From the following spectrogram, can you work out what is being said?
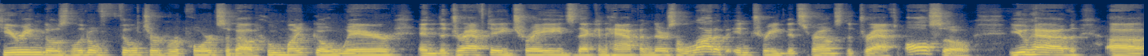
hearing those little filtered reports about who might go where and the draft day trades that can happen. There's a lot of intrigue that surrounds the draft. Also, you have uh,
